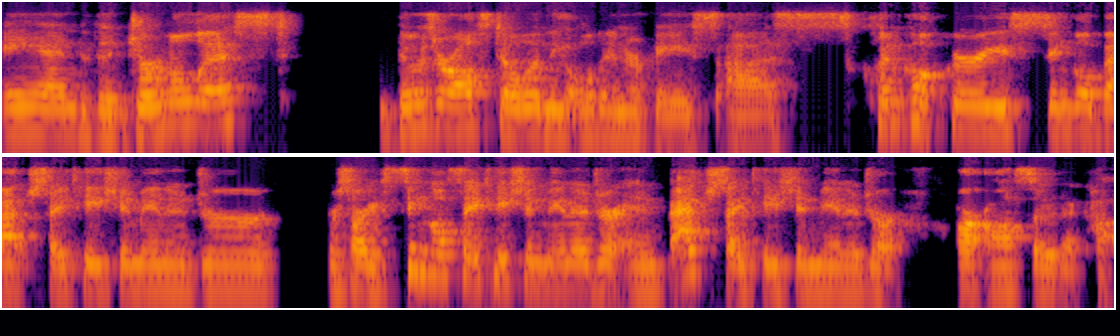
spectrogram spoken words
and the journal list. Those are all still in the old interface. Uh, clinical queries, single batch citation manager, or sorry, single citation manager and batch citation manager are also to come.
